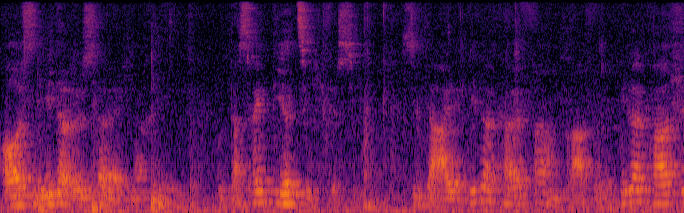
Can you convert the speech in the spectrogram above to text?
aus Niederösterreich nach Wien. Und das rentiert sich für sie. Sind ja alle Billerkäufer, haben brav eine Billerkarte,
